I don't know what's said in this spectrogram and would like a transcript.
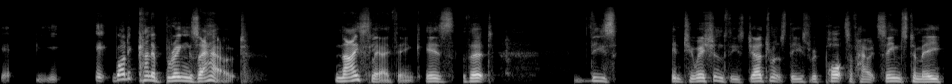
it, it, what it kind of brings out nicely, I think, is that these intuitions, these judgments, these reports of how it seems to me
